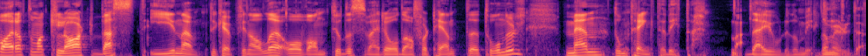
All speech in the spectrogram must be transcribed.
var at de var klart best i nevnte cupfinale, og vant jo dessverre og da fortjent eh, 2-0. Men de trengte det ikke. Det gjorde de virkelig. De gjorde det.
